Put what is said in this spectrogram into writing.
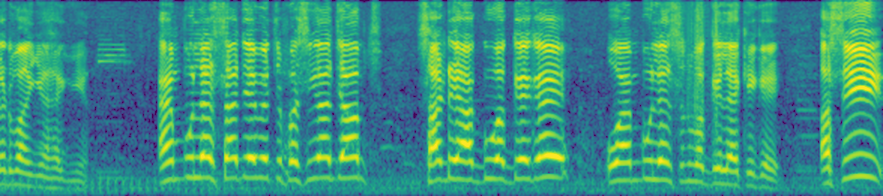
ਕਢਵਾਈਆਂ ਹੈਗੀਆਂ ਐਂਬੂਲੈਂਸਾਂ ਦੇ ਵਿੱਚ ਫਸੀਆਂ ਜਾਮ 'ਚ ਸਾਡੇ ਆਗੂ ਅੱਗੇ ਗਏ ਉਹ ਐਂਬੂਲੈਂਸ ਨੂੰ ਅੱਗੇ ਲੈ ਕੇ ਗਏ। ਅਸੀਂ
